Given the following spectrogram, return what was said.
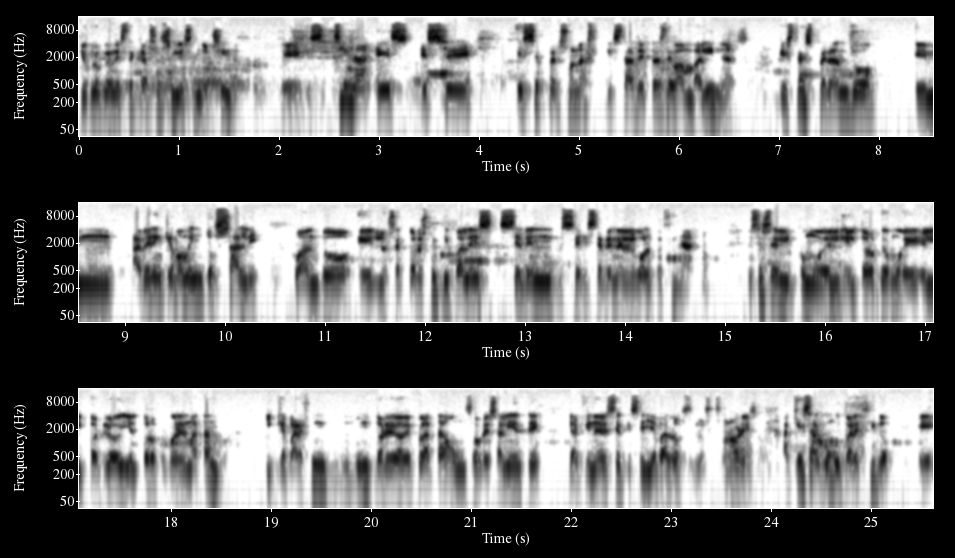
yo creo que en este caso sigue siendo China. Eh, China es ese, ese personaje que está detrás de bambalinas, que está esperando em, a ver en qué momento sale cuando los actores principales se den, se, den el golpe final. Ese es el, como el, toro que el torero y el toro que mueren matando y que parece un, torero de plata o un sobresaliente y al final es el que se lleva los, los honores. Aquí es algo muy parecido. Eh,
